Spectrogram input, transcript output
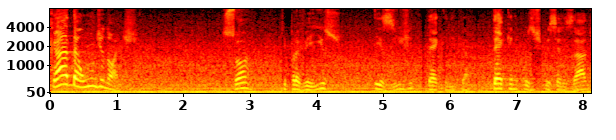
cada um de nós. Só que para ver isso exige técnica, técnicos especializados,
